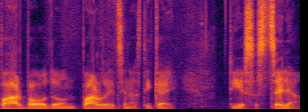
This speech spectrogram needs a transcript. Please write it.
pārbauda un pārliecinās tikai tiesas ceļā.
